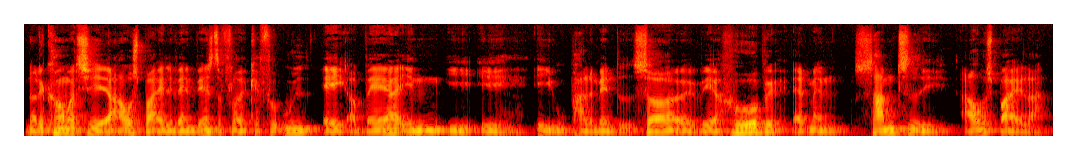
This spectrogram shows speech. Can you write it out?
når det kommer til at afspejle, hvad en venstrefløj kan få ud af at være inde i, i EU-parlamentet, så øh, vil jeg håbe, at man samtidig afspejler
